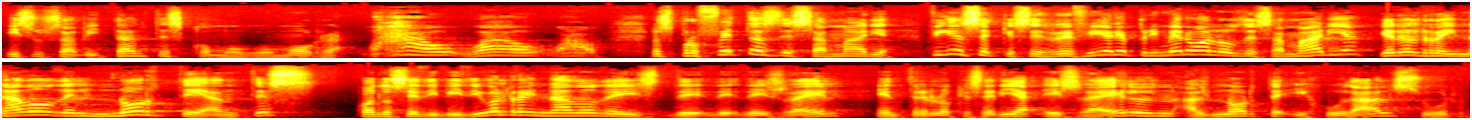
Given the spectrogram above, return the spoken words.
y sus habitantes como Gomorra. Wow, wow, wow. Los profetas de Samaria, fíjense que se refiere primero a los de Samaria, que era el reinado del norte antes, cuando se dividió el reinado de, Israel entre lo que sería Israel al norte y Judá al sur,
